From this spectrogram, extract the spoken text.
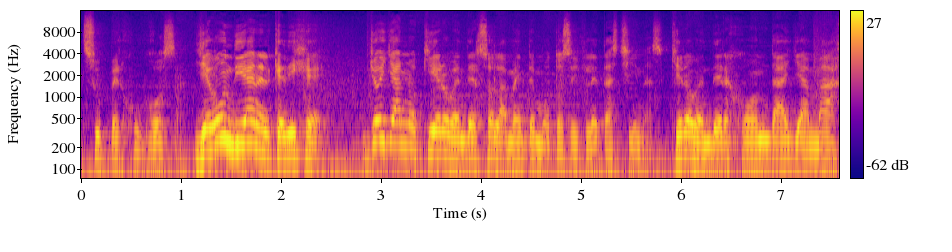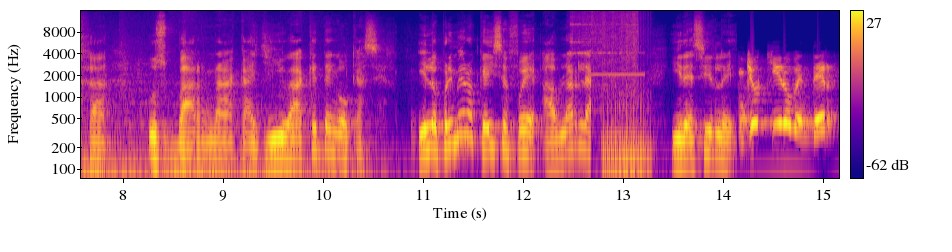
súper jugosa. Llegó un día en el que dije, yo ya no quiero vender solamente motocicletas chinas. Quiero vender Honda, Yamaha, Husqvarna, Kajiva. ¿Qué tengo que hacer? Y lo primero que hice fue hablarle a y decirle, yo quiero vender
